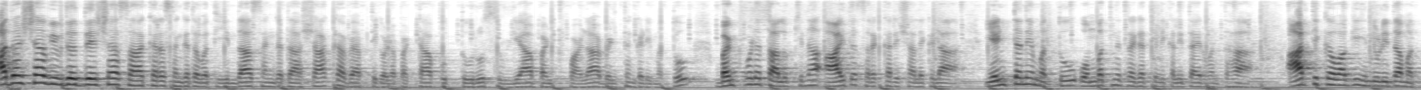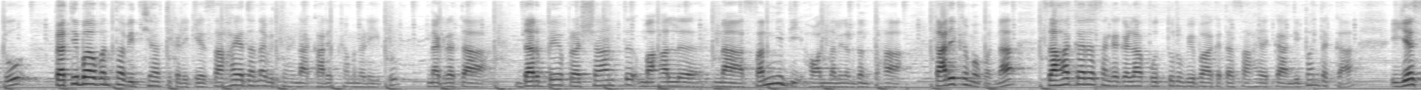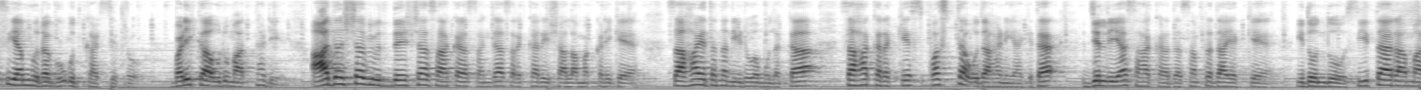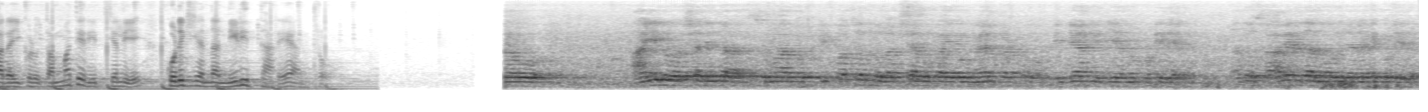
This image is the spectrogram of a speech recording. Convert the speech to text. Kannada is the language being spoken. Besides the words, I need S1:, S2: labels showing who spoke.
S1: ಆದರ್ಶ ವಿವಿಧೋದ್ದೇಶ ಸಹಕಾರ ಸಂಘದ ವತಿಯಿಂದ ಸಂಘದ ಶಾಖಾ ವ್ಯಾಪ್ತಿಗೊಳಪಟ್ಟ ಪುತ್ತೂರು, ಸುಳ್ಯ, ಬಂಟ್ವಾಳ, ಬೆಳ್ತಂಗಡಿ ಮತ್ತು ಬಂಟ್ವಾಳ ತಾಲೂಕಿನ ಆಯ್ದ ಸರ್ಕಾರಿ ಶಾಲೆಗಳ ಎಂಟನೇ ಮತ್ತು ಒಂಬತ್ತನೇ ತರಗತಿಯಲ್ಲಿ ಕಲಿತಾ ಇರುವಂತಹ ಆರ್ಥಿಕವಾಗಿ ಹಿಂದುಳಿದ ಮತ್ತು ಪ್ರತಿಭಾವಂತ ವಿದ್ಯಾರ್ಥಿಗಳಿಗೆ ಸಹಾಯಧನ ವಿತರಣಾ ಕಾರ್ಯಕ್ರಮ ನಡೆಯಿತು. ನಗರದ ದರ್ಬೆ ಪ್ರಶಾಂತ್ ಮಹಲ್ನ ಸನ್ನಿಧಿ ಹಾಲ್ನಲ್ಲಿ ನಡೆದಂತಹ ಕಾರ್ಯಕ್ರಮವನ್ನು ಸಹಕಾರ ಸಂಘಗಳ ಪುತ್ತೂರು ವಿಭಾಗದ ಸಹಾಯಕ ನಿಬಂಧಕ ಎಸ್ ಎಂ ರಘು ಉದ್ಘಾಟಿಸಿದರು. ಬಳಿಕ ಅವರು ಮಾತನಾಡಿ, ಆದರ್ಶ ವಿವಿಧೋದ್ದೇಶ ಸಹಕಾರ ಸಂಘ ಸರ್ಕಾರಿ ಶಾಲಾ ಮಕ್ಕಳಿಗೆ ಸಹಾಯಧನ ನೀಡುವ ಮೂಲಕ ಸಹಕಾರಕ್ಕೆ ಸ್ಪಷ್ಟ ಉದಾಹರಣೆಯಾಗಿದೆ. ಜಿಲ್ಲೆಯ ಸಹಕಾರದ ಸಂಪ್ರದಾಯಕ್ಕೆ ಇದೊಂದು ಸೀತಾರಾಮ ರೈಗಳು ತಮ್ಮದೇ ರೀತಿಯಲ್ಲಿ ಕೊಡುಗೆಯನ್ನು ನೀಡಿದ್ದಾರೆ ಅಂದರು.
S2: ಐದು ವರ್ಷದಿಂದ ಸುಮಾರು ಇಪ್ಪತ್ತೊಂದು ಲಕ್ಷ ರೂಪಾಯಿ ಮೇಲ್ಪಟ್ಟು ವಿದ್ಯಾನಿಧಿಯನ್ನು ಕೊಟ್ಟಿದೆ. ಅದು ಸಾವಿರದ ನೂರು ಜನರಿಗೆ ಕೊಟ್ಟಿದೆ.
